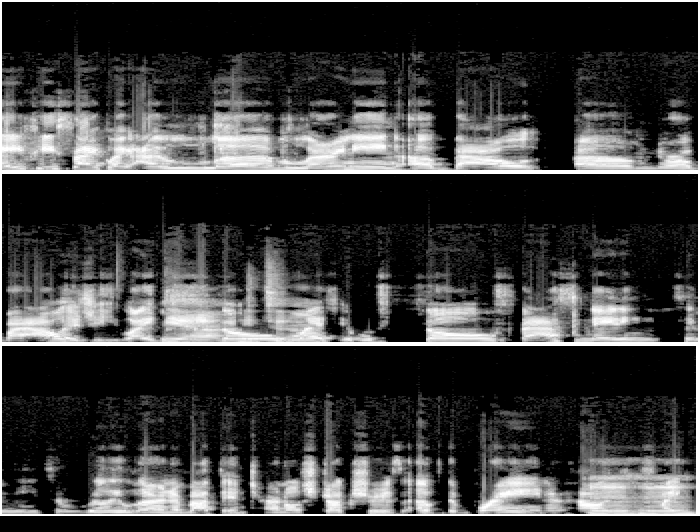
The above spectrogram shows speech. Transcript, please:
AP Psych, like I love learning about um neurobiology. Like yeah, so much. It was so fascinating to me to really learn about the internal structures of the brain and how it's like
